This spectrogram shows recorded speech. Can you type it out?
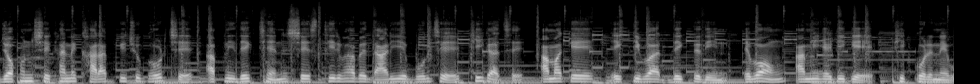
যখন সেখানে খারাপ কিছু ঘটছে, আপনি দেখছেন সে স্থিরভাবে দাঁড়িয়ে বলছে, ঠিক আছে, আমাকে একটিবার দেখতে দিন এবং আমি এটিকে ঠিক করে নেব।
